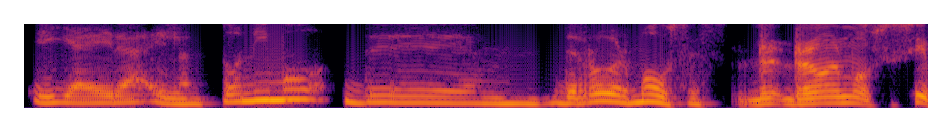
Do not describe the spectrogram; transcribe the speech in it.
ella era el antónimo de, de Robert Moses. Robert Moses, sí.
